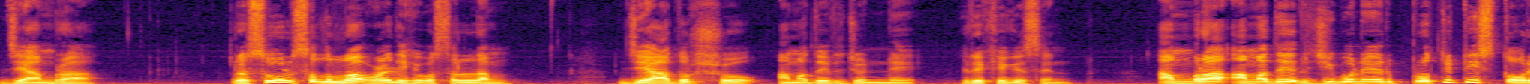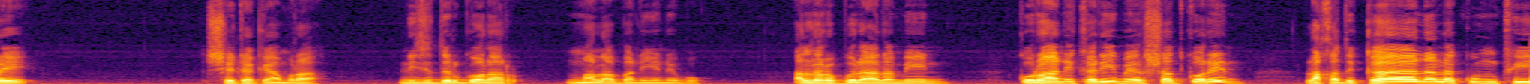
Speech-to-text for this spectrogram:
যে আমরা রসুল সাল্লাহ আলহি ওয়াসাল্লাম যে আদর্শ আমাদের জন্যে রেখে গেছেন, আমরা আমাদের জীবনের প্রতিটি স্তরে সেটাকে আমরা নিজেদের গলার মালা বানিয়ে নেব। আল্লাহ রবুল আলমিন কোরআনে করিম এরশাদ করেন, লাকাদ কান আলাকুম ফি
